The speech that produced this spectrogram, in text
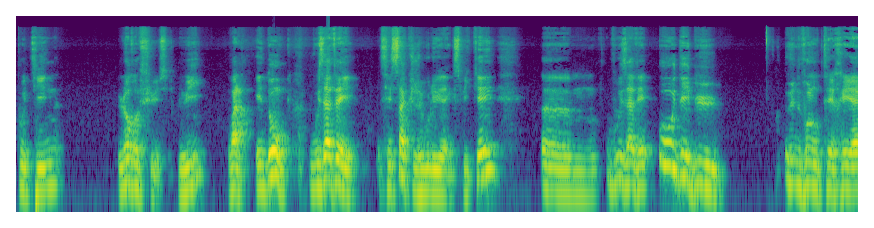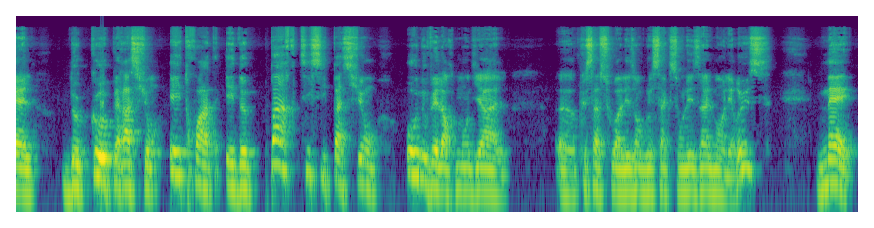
Poutine le refuse. Lui, voilà. Et donc, vous avez, c'est ça que je voulais expliquer, euh, vous avez au début une volonté réelle de coopération étroite et de participation au nouvel ordre mondial, euh, que ce soit les anglo-saxons, les allemands, les russes, mais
